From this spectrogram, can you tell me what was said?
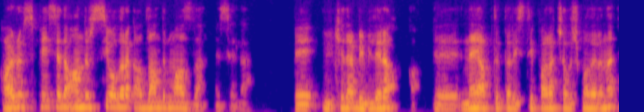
aerospace ya da undersea olarak adlandırmazlar mesela. Ve ülkeler birbirleri e, ne yaptıkları istihbarat çalışmalarını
